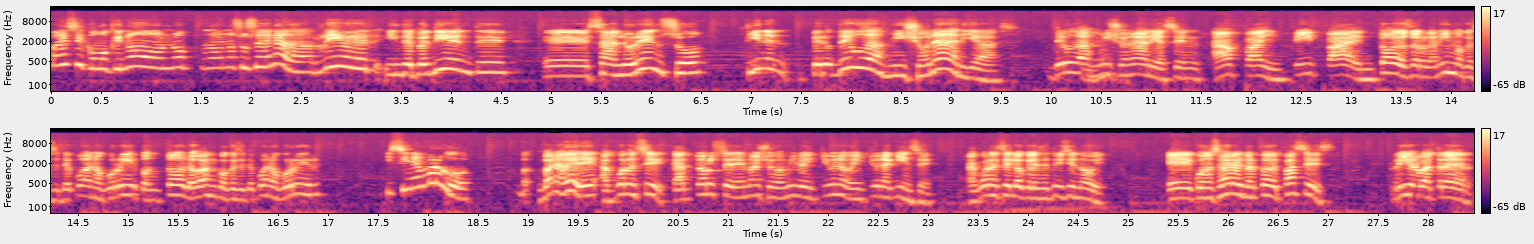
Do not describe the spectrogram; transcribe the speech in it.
parece como que no, no, no, sucede nada. River, Independiente, eh, San Lorenzo tienen pero deudas millonarias deudas millonarias en AFA, en FIFA, en todos los organismos que se te puedan ocurrir, con todos los bancos que se te puedan ocurrir. Y sin embargo, van a ver, ¿eh? acuérdense, 14 de mayo de 2021, 21 a 15. Acuérdense lo que les estoy diciendo hoy. Eh, cuando se abra el mercado de pases, River va a traer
